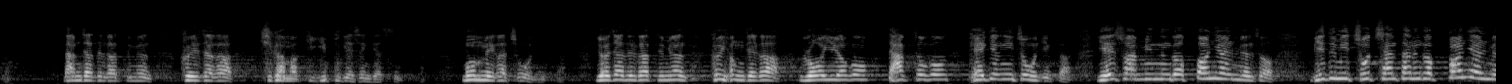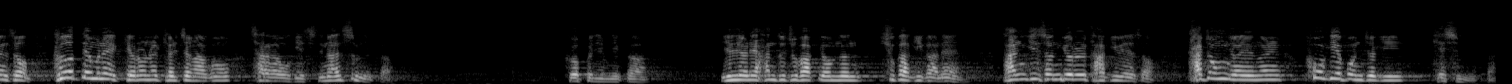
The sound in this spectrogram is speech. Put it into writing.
남자들 같으면 그 여자가 기가 막히게 이쁘게 생겼으니까 몸매가 좋으니까 여자들 같으면 그 형제가 로이어고 닥터고 배경이 좋으니까 예수 안 믿는 거 뻔히 알면서 믿음이 좋지 않다는 거 뻔히 알면서 그것 때문에 결혼을 결정하고 살아가고 계시지는 않습니까? 그것뿐입니까? 1년에 한두 주밖에 없는 휴가 기간에 단기 선교를 가기 위해서 가족 여행을 포기해 본 적이 계십니까?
